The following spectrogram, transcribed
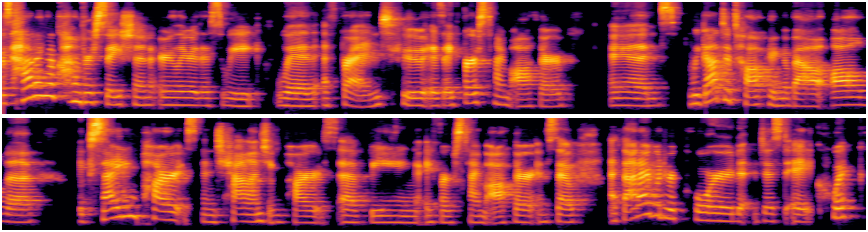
Was having a conversation earlier this week with a friend who is a first time author. And we got to talking about all the exciting parts and challenging parts of being a first time author. And so I thought I would record just a quick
